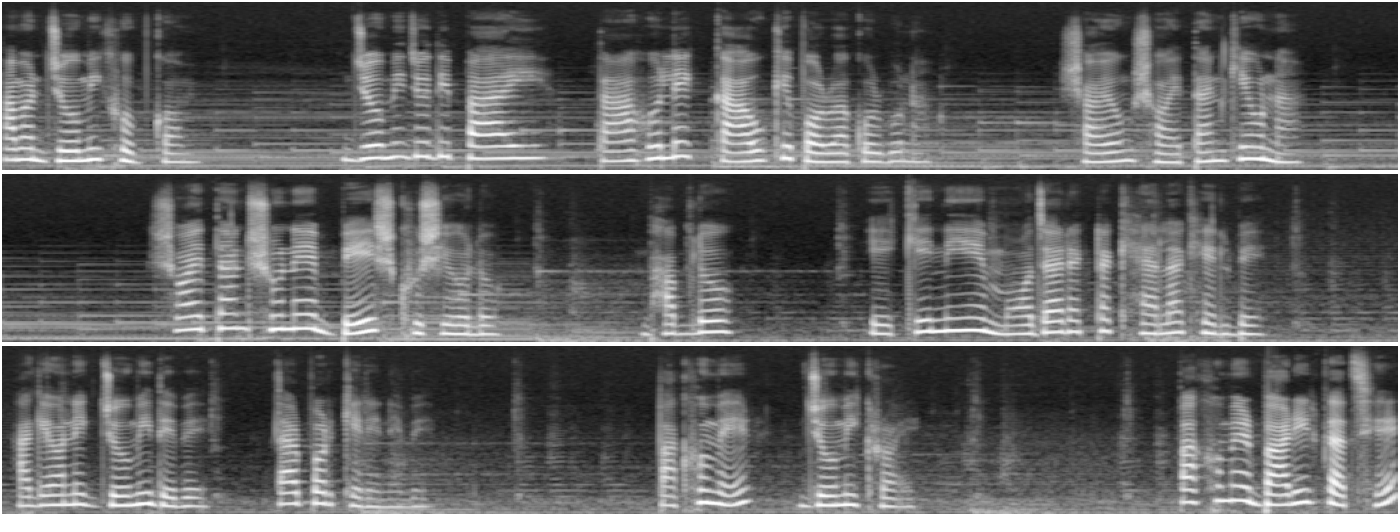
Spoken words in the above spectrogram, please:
আমার জমি খুব কম। জমি যদি পাই, তাহলে কাউকে পরোয়া করব না, স্বয়ং শয়তানকেও না। শয়তান শুনে বেশ খুশি হলো, ভাবল, একে নিয়ে মজার একটা খেলা খেলবে, আগে অনেক জমি দেবে, তারপর কেড়ে নেবে। পাখমের জমি ক্রয়। পাখমের বাড়ির কাছে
